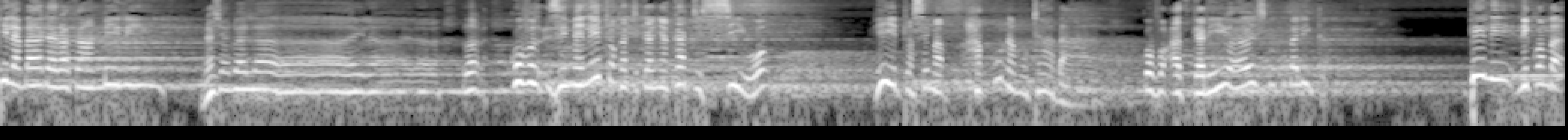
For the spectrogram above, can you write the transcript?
kila baada ya rakaa mbili nashhadu la ilaha illa kwa hivyo zimeletwa katika nyakati sio hii tunasema hakuna mutabaa kwa hivyo adhkari hiyo haiwezi kukubalika. Pili ni kwamba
